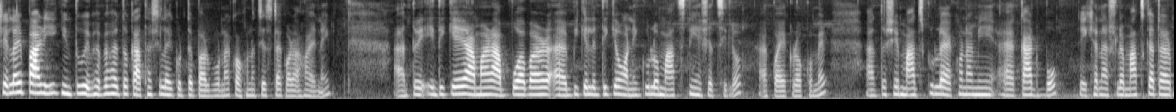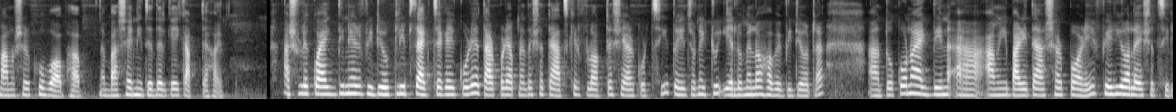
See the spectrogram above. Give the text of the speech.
সেলাই পারি, কিন্তু এভাবে হয়তো কাঁথা সেলাই করতে পারব না, কখনো চেষ্টা করা হয় নাই। তো এদিকে আমার আব্বু আবার বিকেলের দিকে অনেকগুলো মাছ নিয়ে এসেছিল কয়েক রকমের। তো সেই মাছগুলো এখন আমি কাটবো। এখানে আসলে মাছ কাটার মানুষের খুব অভাব, বাসায় নিজেদেরকেই কাটতে হয়। আসলে কয়েকদিনের ভিডিও ক্লিপস এক জায়গায় করে তারপরে আপনাদের সাথে আজকের ব্লগটা শেয়ার করছি, তো এই জন্য একটু এলোমেলো হবে ভিডিওটা। তো কোনো একদিন আমি বাড়িতে আসার পরে ফেরিওয়ালা এসেছিল।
